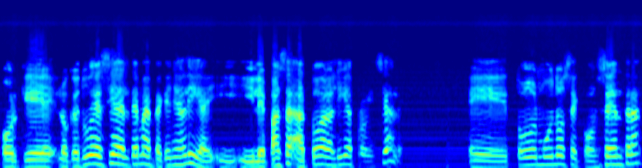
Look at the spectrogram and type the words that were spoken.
porque lo que tú decías del tema de pequeñas ligas, y, le pasa a todas las ligas provinciales, eh, todo el mundo se concentra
